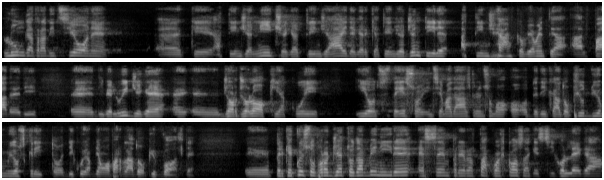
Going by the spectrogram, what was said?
lunga tradizione eh, che attinge a Nietzsche, che attinge a Heidegger, che attinge a Gentile, attinge anche ovviamente a, al padre di, eh, di Pierluigi che è eh, Giorgio Locchi, a cui io stesso, insieme ad altri, insomma, ho, ho, dedicato più di un mio scritto e di cui abbiamo parlato più volte. Eh, perché questo progetto d'avvenire è sempre in realtà qualcosa che si collega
